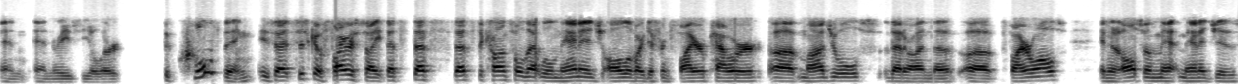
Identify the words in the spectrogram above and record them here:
and, and raise the alert. The cool thing is that Cisco FireSight, that's, that's, that's the console that will manage all of our different firepower uh, modules that are on the uh, firewalls. And it also ma manages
